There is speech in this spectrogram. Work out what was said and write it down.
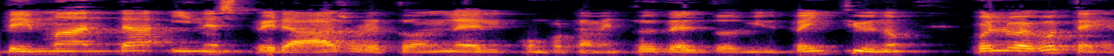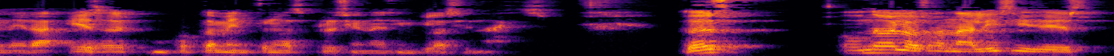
demanda inesperada, sobre todo en el comportamiento del 2021, pues luego te genera ese comportamiento en las presiones inflacionarias. Entonces, uno de los análisis es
